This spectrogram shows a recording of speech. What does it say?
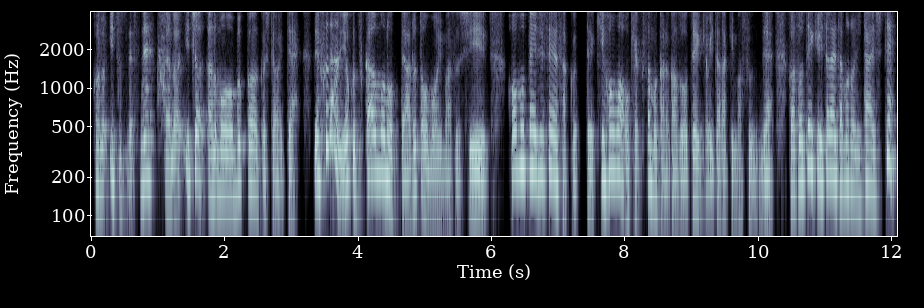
この5つですね。あの、一応、あの、もうブックマークしておいて、で、普段よく使うものってあると思いますし、ホームページ制作って基本はお客様から画像提供いただきますんで、画像提供いただいたものに対して、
